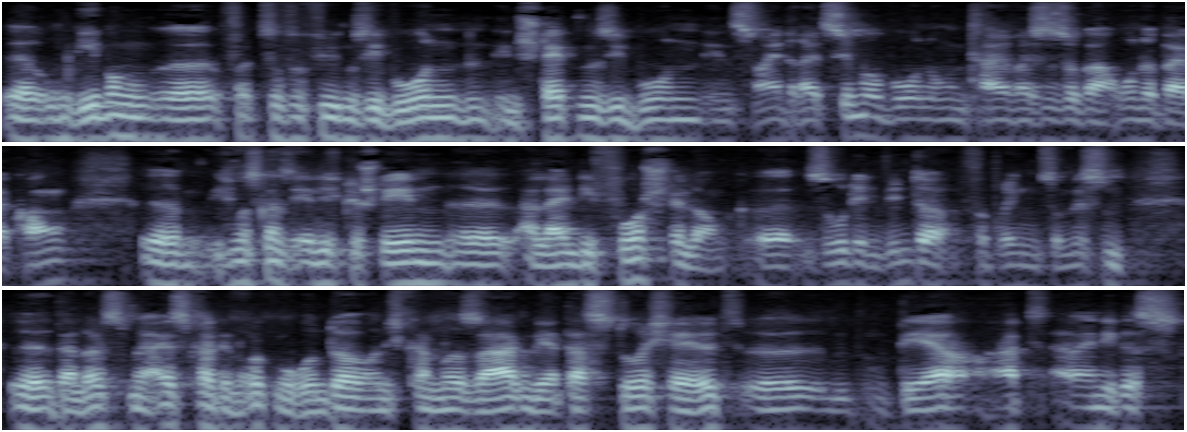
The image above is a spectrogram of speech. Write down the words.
äh, Umgebung äh, zu verfügen. Sie wohnen in Städten, sie wohnen in zwei, drei Zimmerwohnungen, teilweise sogar ohne Balkon. Ähm, ich muss ganz ehrlich gestehen, äh, allein die Vorstellung, äh, so den Winter verbringen zu müssen, äh, da läuft es mir eiskalt den Rücken runter. Und ich kann nur sagen, wer das durchhält, der hat einiges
